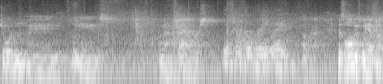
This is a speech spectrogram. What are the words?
Jordan and Leanne's amount of hours. That's kind of over anyway. Okay. As long as we have enough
